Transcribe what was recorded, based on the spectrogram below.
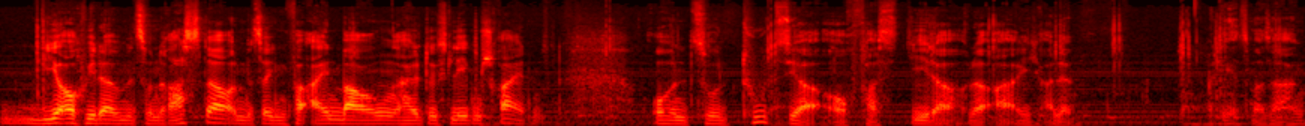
wie auch wieder mit so einem Raster und mit solchen Vereinbarungen halt durchs Leben schreiten. Und so tut es ja auch fast jeder oder eigentlich alle, würde ich jetzt mal sagen.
